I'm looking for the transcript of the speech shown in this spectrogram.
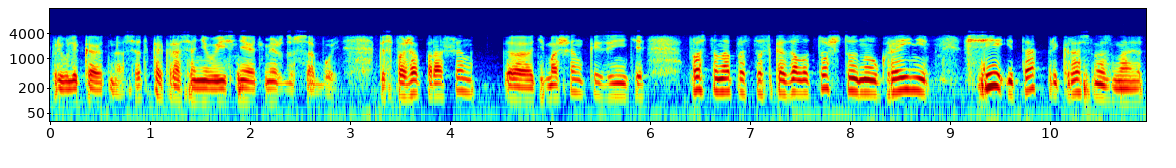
привлекают нас. Это как раз они выясняют между собой. Госпожа Порошенко э, Тимошенко, извините, просто-напросто сказала то, что на Украине все и так прекрасно знают.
